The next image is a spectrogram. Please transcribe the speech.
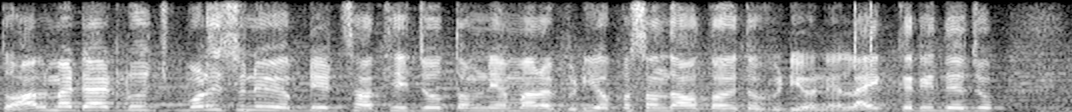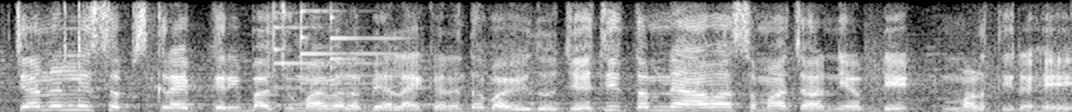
તો હાલ માટે આટલું જ. મળીશું નવી અપડેટ સાથે. જો તમને અમારા વીડિયો પસંદ આવતા હોય તો વિડીયોને લાઇક કરી દેજો. ચેનલને સબસ્ક્રાઇબ કરી બાજુમાં આવેલા બે લાઇકને દબાવી દો જેથી તમને આવા સમાચારની અપડેટ મળતી રહે.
